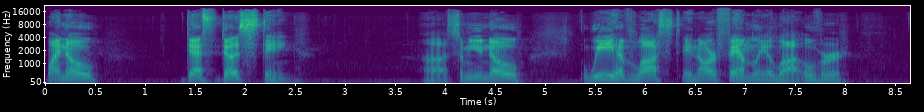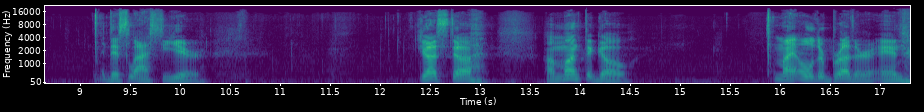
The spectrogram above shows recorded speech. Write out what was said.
Well, no? death does sting. Uh, some of you know we have lost in our family a lot over this last year. Just uh, a month ago, my older brother and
